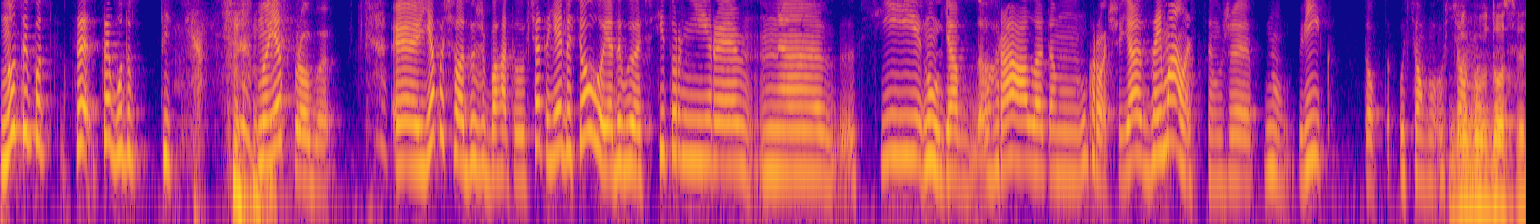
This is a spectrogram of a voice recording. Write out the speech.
ну, типу, це, це буде піздець. ну, я спробую. Е, я почала дуже багато вивчати. Я до цього я дивилась всі турніри, е, всі, ну, я грала там. Ну, коротше, я займалась цим вже ну, рік. Тобто у цьому у Вже був досвід.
